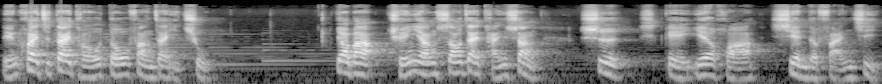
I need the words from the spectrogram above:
连筷子带头都放在一处。要把全羊烧在坛上，是给耶和华献的燔祭，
